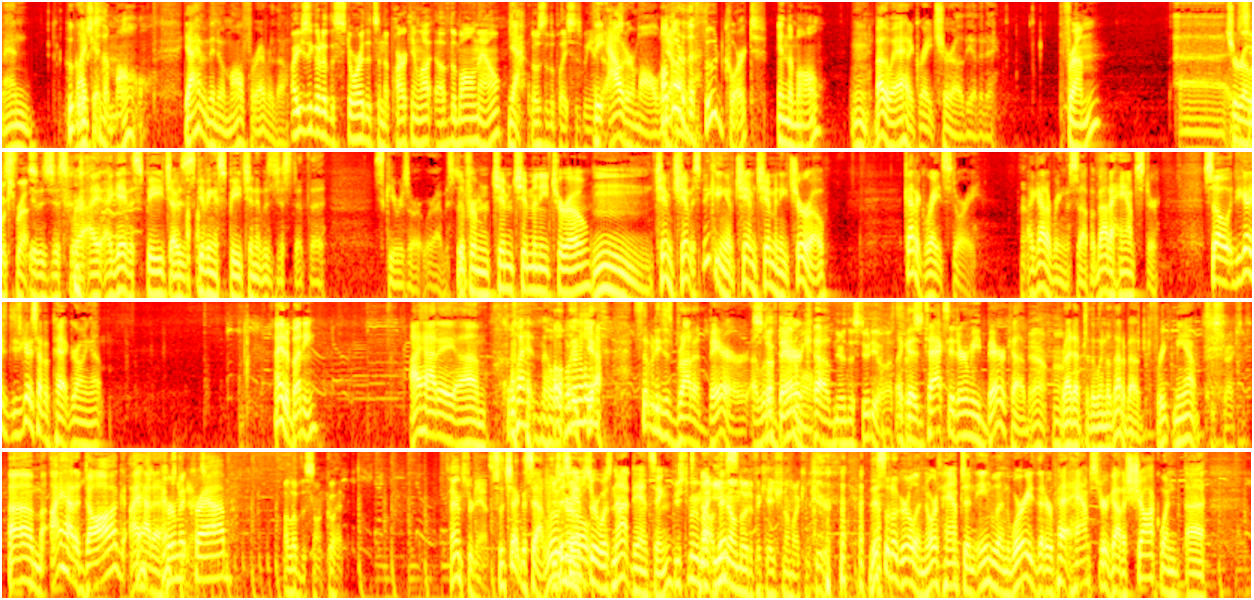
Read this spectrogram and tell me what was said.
And Who goes like to it. the mall? Yeah, I haven't been to a mall forever though. I usually go to the store that's in the parking lot of the mall now. Yeah. Those are the places we end The up. outer mall. I'll call go to the food court in the mall By the way, I had a great churro the other day. from. Churro It was just- Express. It was just where I, I gave a speech. I was giving a speech, and it was just at the ski resort where I was. Is it from Chim Chimney Churro? Mm, Chim Chim. Speaking of Chim Chimney Churro, got a great story. I got to bring this up about a hamster. So, do you guys did you guys have a pet growing up? I had a bunny. I had a um, What in the oh, world? Yeah. Somebody just brought a bear, a little bear animal cub, near the studio. That's, like that's a taxidermied bear cub, Yeah, huh. right up to the window. That about freaked me out. distractions. Um, I had a dog. I had a hamster hermit dance. crab. I love this song. Go ahead. It's hamster dance. So check this out. Little This girl, hamster was not dancing. Used to move No, my this- email notification on my computer. This little girl in Northampton, England, worried that her pet hamster got a shock when uh,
